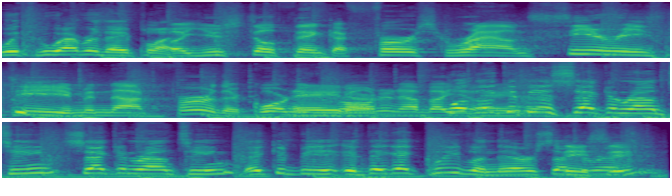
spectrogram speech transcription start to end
with whoever they play. But you still think a first round series team and not further. Courtney Hater. Cronin, how about well, you? they could be a second round team. Second round team. They could be if they get Cleveland, they're a second DC? round team.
